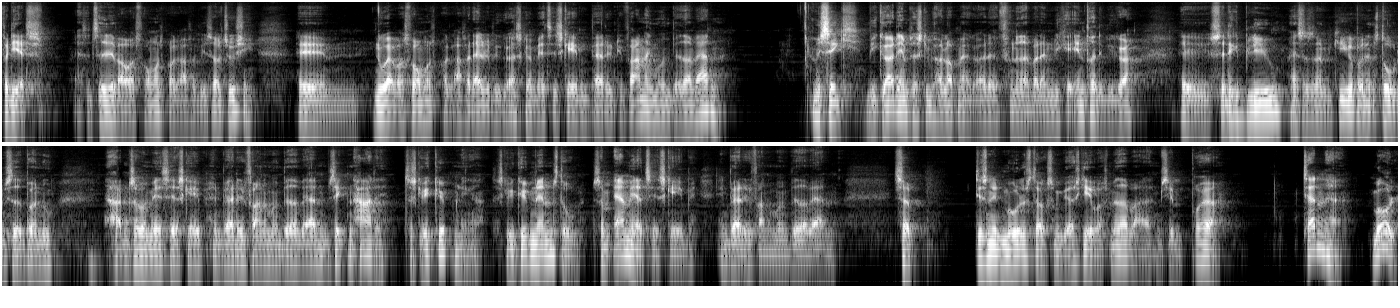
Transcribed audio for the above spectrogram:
fordi at Altså tidligere var vores formålsparagraf, at vi solgte sushi. Øh, nu er vores formålsparagraf, at alt, hvad vi gør, skal være med til at skabe en bæredygtig forandring mod en bedre verden. Hvis ikke vi gør det, så skal vi holde op med at gøre det, og finde ud af, hvordan vi kan ændre det, vi gør. Øh, så det kan blive, altså så når vi kigger på den stol, vi sidder på nu, har den så været med til at skabe en bæredygtig forandring mod en bedre verden. Hvis ikke den har det, så skal vi ikke købe den længere. Så skal vi købe en anden stol, som er mere til at skabe en bæredygtig forandring mod en bedre verden. Så det er sådan et målestok, som vi også giver vores medarbejdere, som siger, prøv at høre, tag den her, mål,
